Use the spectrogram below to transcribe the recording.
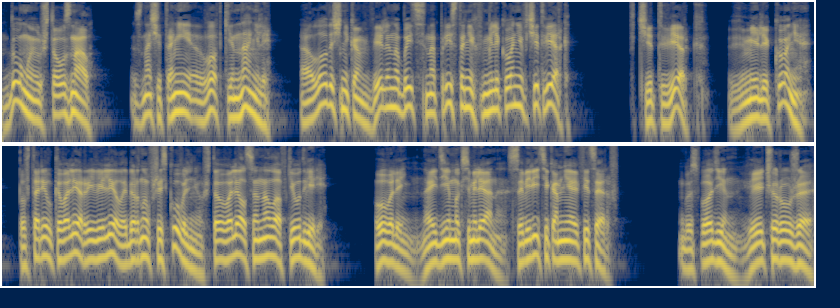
думаю, что узнал. Значит, они лодки наняли, а лодочникам велено быть на пристанях в Меликоне в четверг». «В четверг? В Меликоне?» — повторил кавалер и велел, обернувшись к увольню, что валялся на лавке у двери. «Уволень, найди Максимилиана, соберите ко мне офицеров». «Господин, вечер уже»,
